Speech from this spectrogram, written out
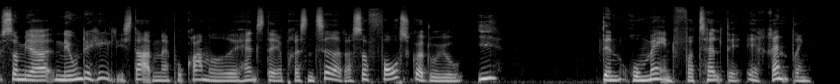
Som jeg nævnte helt i starten af programmet, øh, Hans, da jeg præsenterede dig, så forsker du jo i den roman fortalte erindring.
